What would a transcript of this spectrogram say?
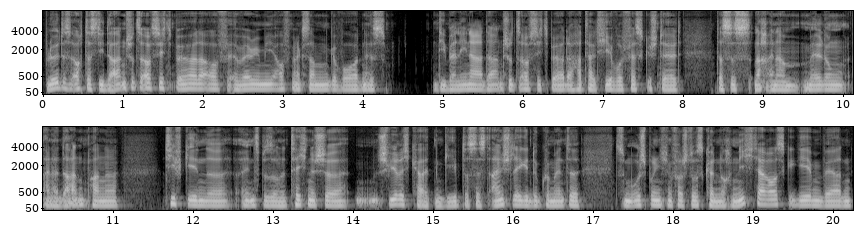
Blöd ist auch, dass die Datenschutzaufsichtsbehörde auf Verimi aufmerksam geworden ist. Die Berliner Datenschutzaufsichtsbehörde hat halt hier wohl festgestellt, dass es nach einer Meldung einer Datenpanne tiefgehende, insbesondere technische Schwierigkeiten gibt. Das heißt, einschlägige Dokumente zum ursprünglichen Verstoß können noch nicht herausgegeben werden,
